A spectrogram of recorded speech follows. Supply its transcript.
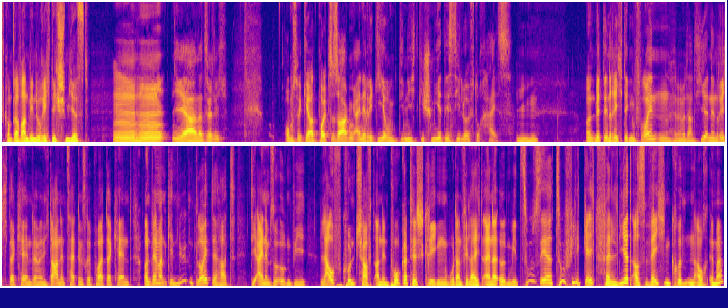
es kommt darauf an, wen du richtig schmierst. Mhm. Ja, natürlich. Um es mit Gerhard Poll zu sagen, eine Regierung, die nicht geschmiert ist, die läuft doch heiß. Und mit den richtigen Freunden, wenn man da hier einen Richter kennt, wenn man da einen Zeitungsreporter kennt und wenn man genügend Leute hat, die einem so irgendwie Laufkundschaft an den Pokertisch kriegen, wo dann vielleicht einer irgendwie zu sehr, zu viel Geld verliert, aus welchen Gründen auch immer,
